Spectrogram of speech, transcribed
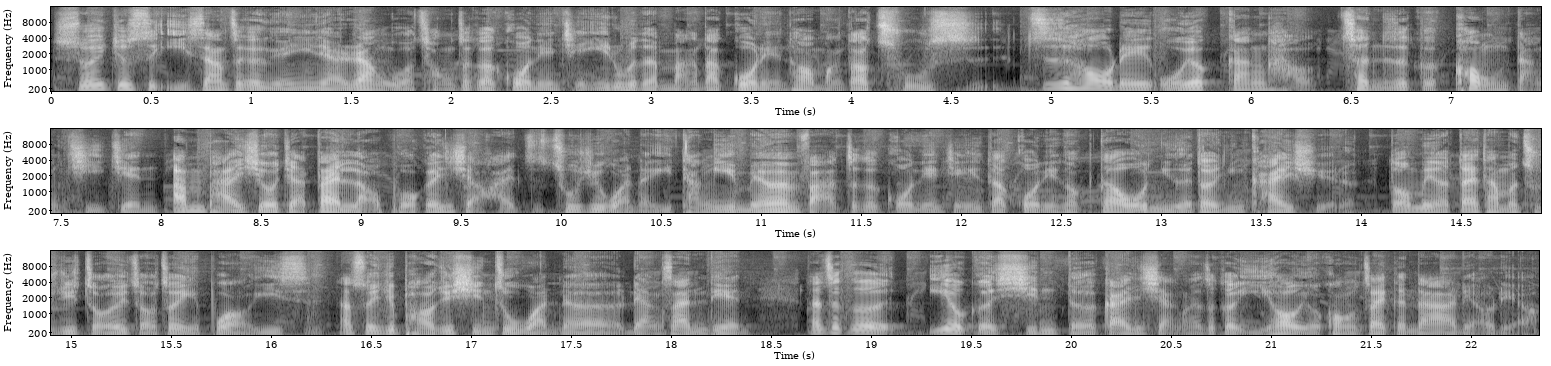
所以就是以上这个原因呢，让我从这个过年前一路的忙到过年后，忙到初十之后呢，我又刚好趁着这个空档期间安排休假，带老婆跟小孩子出去玩了一趟。因为没办法，这个过年前一直到过年后，到我女儿都已经开学了，都没有带他们出去走一走，这也不好意思。那所以就跑去新竹玩了两三天。那这个也有个心得感想了，这个以后有空再跟大家聊聊。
